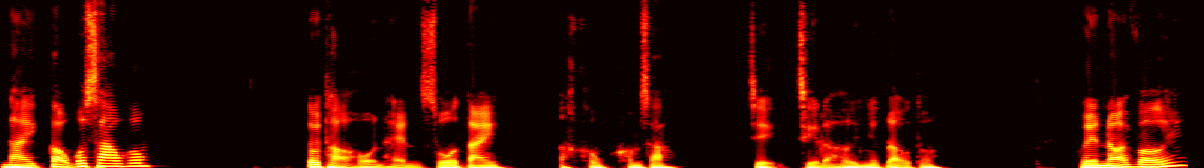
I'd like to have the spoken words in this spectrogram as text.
Này, cậu có sao không? Tôi thở hổn hển xua tay. À, Không không sao. Chỉ chỉ là hơi nhức đầu thôi. Huyền nói với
